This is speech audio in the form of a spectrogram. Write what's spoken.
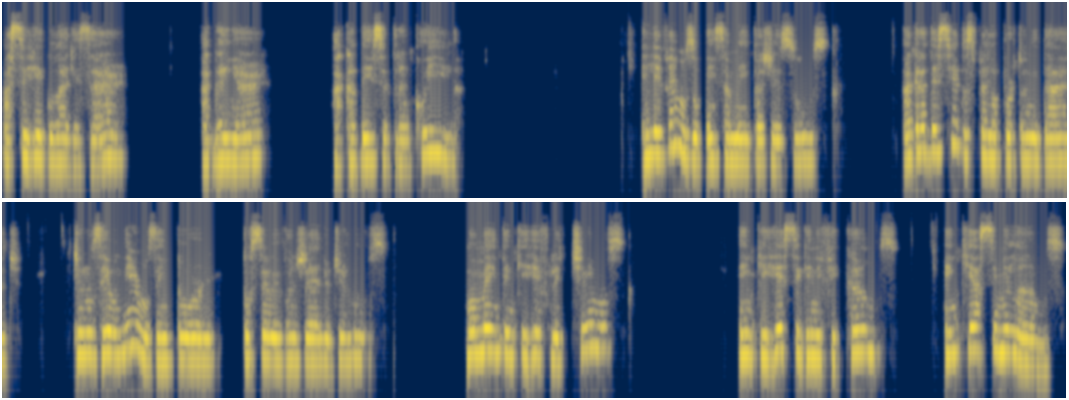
a se regularizar, a ganhar a cadência tranquila. Elevemos o pensamento a Jesus, agradecidos pela oportunidade de nos reunirmos em torno do seu Evangelho de luz. Momento em que refletimos, em que ressignificamos, em que assimilamos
